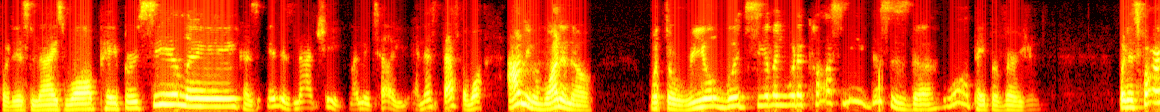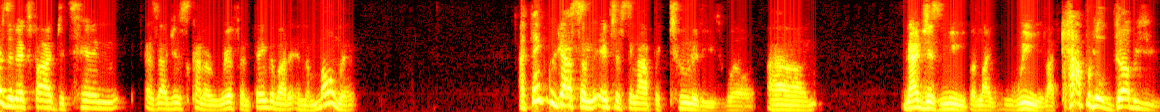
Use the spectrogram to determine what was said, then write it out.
for this nice wallpaper ceiling because it is not cheap, let me tell you. And that's that's the wall. I don't even want to know what the real wood ceiling would have cost me. This is the wallpaper version. But as far as the next five to 10, as I just kind of riff and think about it in the moment, I think we got some interesting opportunities, Will. Um, not just me, but like we, like capital W,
